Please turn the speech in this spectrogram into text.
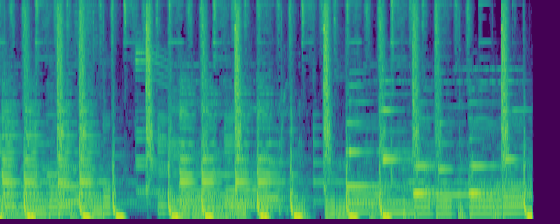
Bye.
